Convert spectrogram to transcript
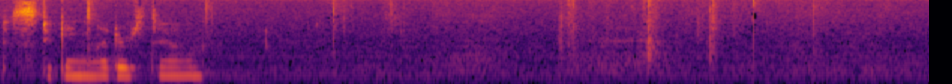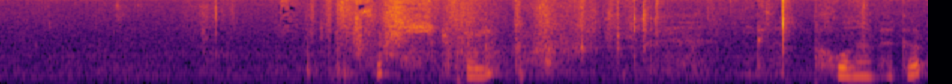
just sticking letters down. So straight. I'm to pull that back up.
